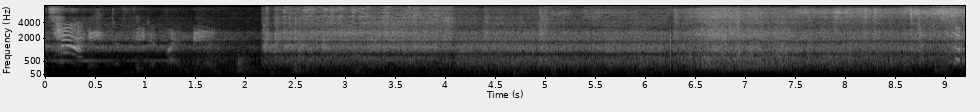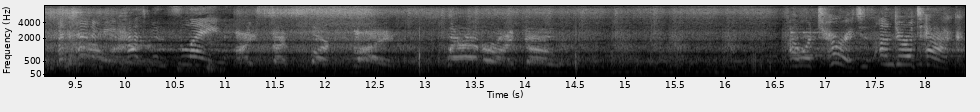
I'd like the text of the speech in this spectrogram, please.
attack! being defeated by me. The An enemy has been set sparks flying wherever I go. Our turret is under attack.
